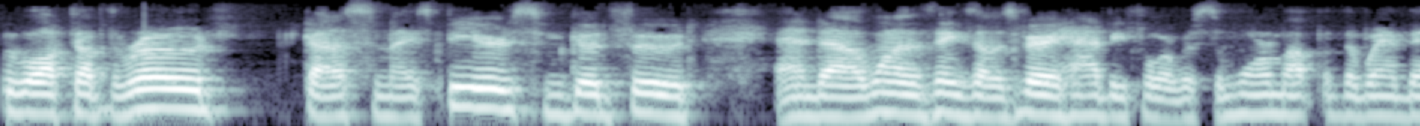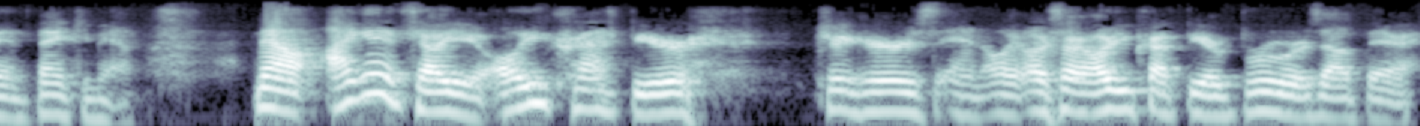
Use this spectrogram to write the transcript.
We walked up the road, got us some nice beers, some good food, and uh, one of the things I was very happy for was to warm up with the Wham Bam Thank You Ma'am. Now I gotta tell you, all you craft beer drinkers and all, or sorry, all you craft beer brewers out there,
